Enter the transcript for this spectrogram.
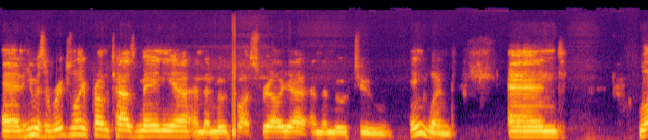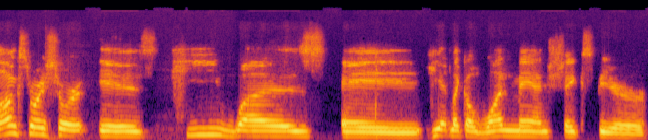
And he was originally from Tasmania and then moved to Australia and then moved to England. And long story short is he was a he had like a one man Shakespeare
